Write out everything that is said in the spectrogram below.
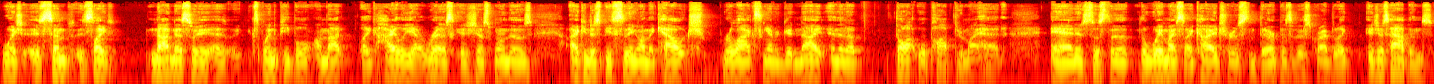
which is it's like not necessarily as, explain to people I'm not like highly at risk. It's just one of those I can just be sitting on the couch, relaxing, having a good night, and then a thought will pop through my head. And it's just the the way my psychiatrist and therapist have described it, like it just happens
